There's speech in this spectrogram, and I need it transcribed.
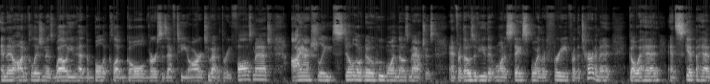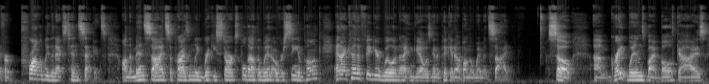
And then on Collision as well, you had the Bullet Club Gold versus FTR two out of three falls match. I actually still don't know who won those matches. And for those of you that want to stay spoiler free for the tournament, go ahead and skip ahead for probably the next 10 seconds. On the men's side, surprisingly, Ricky Starks pulled out the win over CM Punk, and I kind of figured Willow Nightingale was going to pick it up on the women's side. So, um, great wins by both guys.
